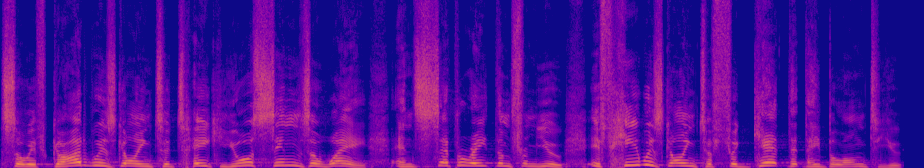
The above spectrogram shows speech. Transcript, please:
So, if God was going to take your sins away and separate them from you, if He was going to forget that they belong to you,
